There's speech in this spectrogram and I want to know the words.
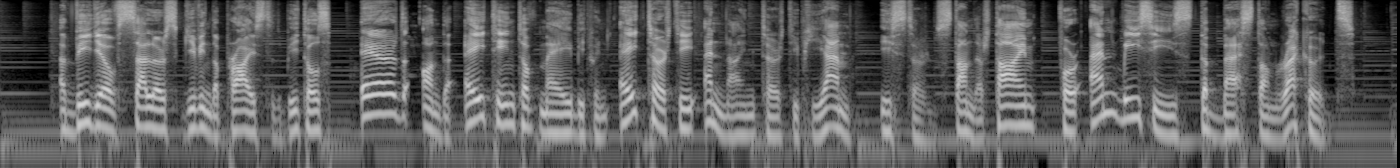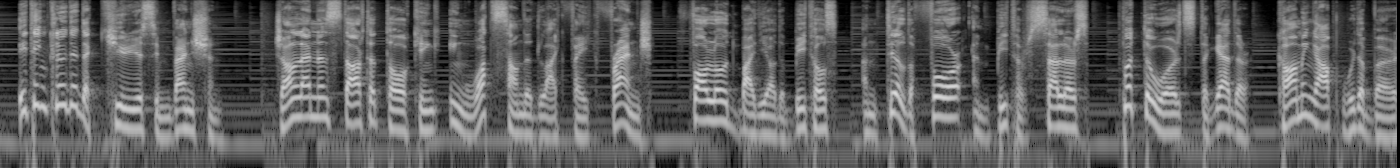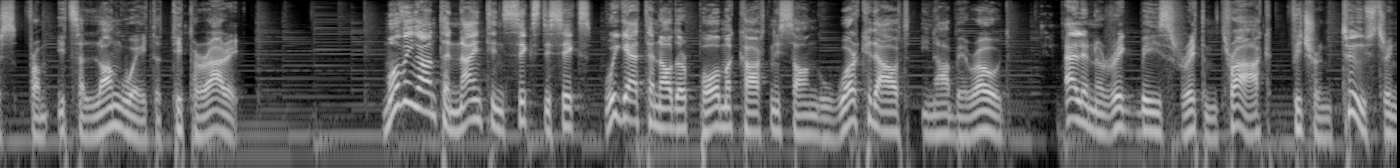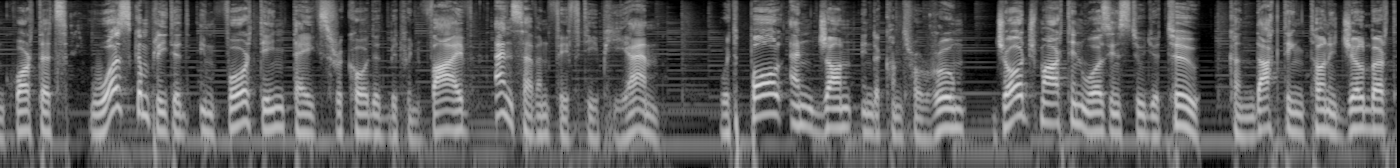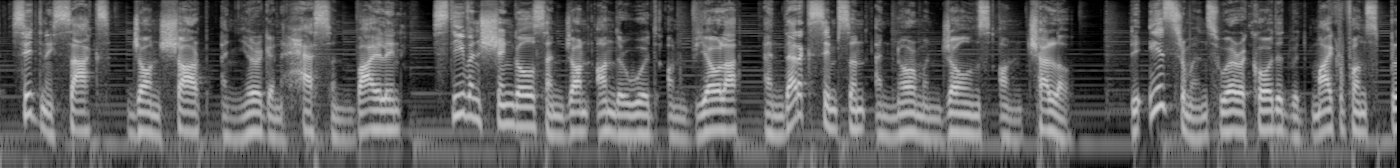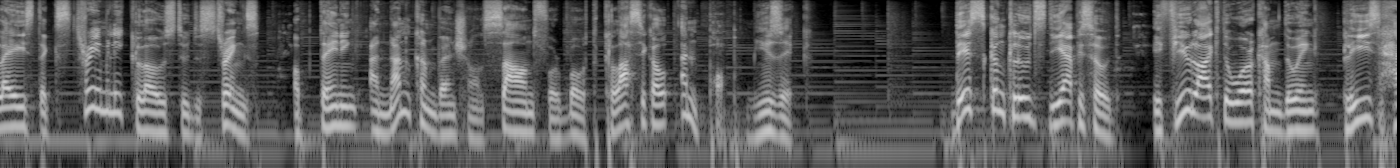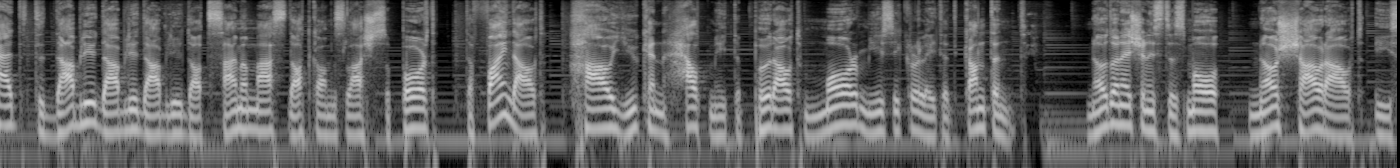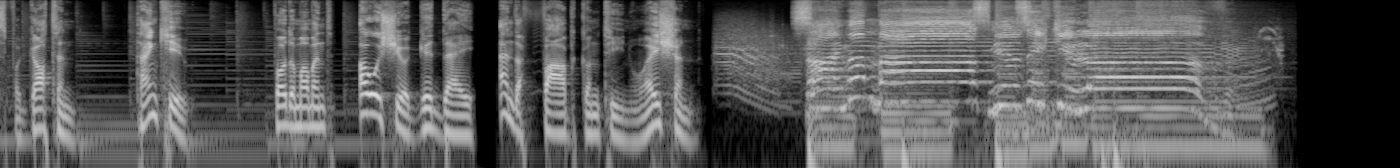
A video of Sellers giving the prize to the Beatles aired on the 18th of May between 8.30 and 9.30 pm Eastern Standard Time for NBC's The Best on Records. It included a curious invention. John Lennon started talking in what sounded like fake French, followed by the other Beatles, until the four and Peter Sellers put the words together, coming up with a verse from It's a Long Way to Tipperary. Moving on to 1966, we get another Paul McCartney song, Work It Out in Abbey Road. Eleanor Rigby's rhythm track, featuring two string quartets, was completed in 14 takes recorded between 5 and 7.50 pm. With Paul and John in the control room, George Martin was in Studio 2, conducting Tony Gilbert, Sidney Sax, John Sharp and Jürgen Hess on violin, Stephen Shingles and John Underwood on viola, and Derek Simpson and Norman Jones on cello. The instruments were recorded with microphones placed extremely close to the strings, obtaining an unconventional sound for both classical and pop music. This concludes the episode. If you like the work I'm doing, please head to www.simonmas.com support to find out how you can help me to put out more music-related content. No donation is too small, no shout-out is forgotten. Thank you! For the moment, I wish you a good day and a fab continuation. Simon Mas, music you love.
